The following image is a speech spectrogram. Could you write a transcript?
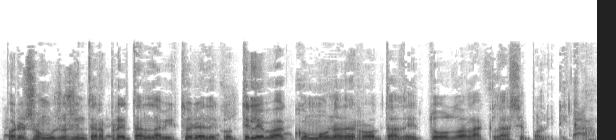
Por eso muchos interpretan la victoria de Koteleva como una derrota de toda la clase política.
